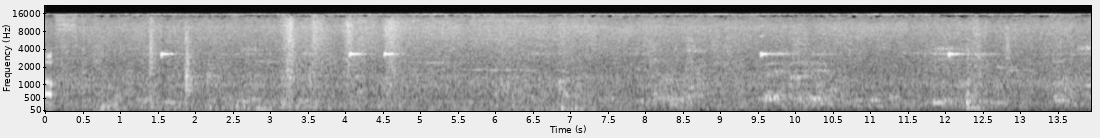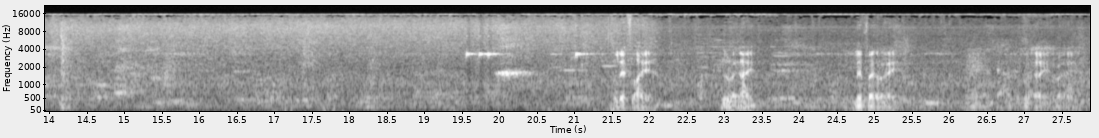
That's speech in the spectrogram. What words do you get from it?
The left eye. The right eye. Left eye, right eye. And the other Right eye, right eye.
